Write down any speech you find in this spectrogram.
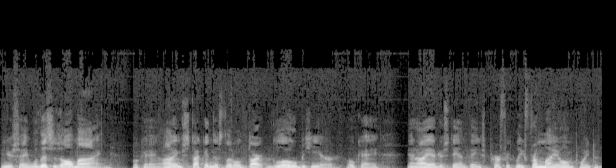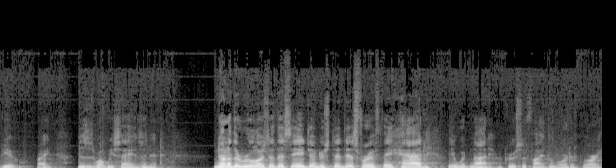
and you're saying, well, this is all mine, okay? I'm stuck in this little dark globe here, okay? and I understand things perfectly from my own point of view, right? This is what we say, isn't it? None of the rulers of this age understood this, for if they had, they would not have crucified the Lord of glory.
